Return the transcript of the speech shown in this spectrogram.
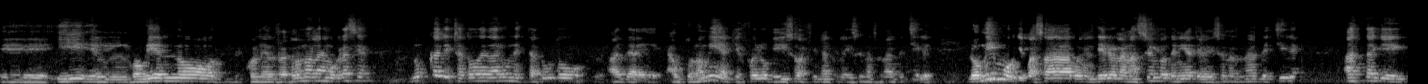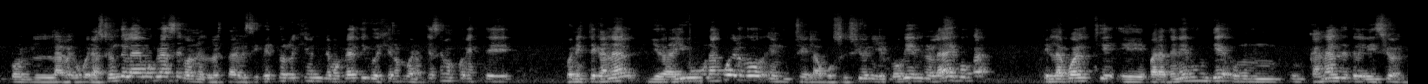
eh, y el gobierno, con el retorno a la democracia, nunca le trató de dar un estatuto de autonomía, que fue lo que hizo al final Televisión Nacional de Chile. Lo mismo que pasaba con el diario La Nación lo tenía Televisión Nacional de Chile, hasta que con la recuperación de la democracia, con el restablecimiento del régimen democrático, dijeron, bueno, ¿qué hacemos con este, con este canal? Y ahí hubo un acuerdo entre la oposición y el gobierno en la época, en la cual que, eh, para tener un, un, un, canal de televisión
